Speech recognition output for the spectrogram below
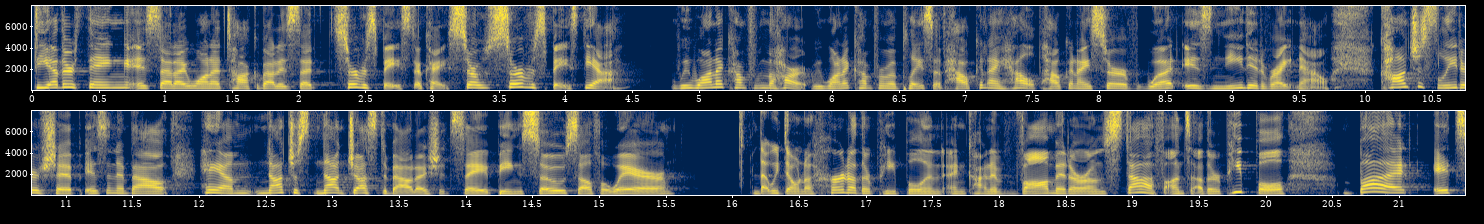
the other thing is that I want to talk about is that service based. Okay, so service based, yeah. We want to come from the heart. We want to come from a place of how can I help? How can I serve? What is needed right now? Conscious leadership isn't about, hey, I'm not just not just about, I should say, being so self-aware that we don't hurt other people and, and kind of vomit our own stuff onto other people. But it's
